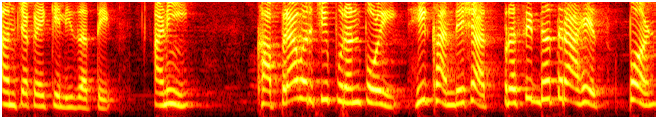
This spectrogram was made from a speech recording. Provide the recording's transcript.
आमच्याकडे केली जाते आणि खापरावरची पुरणपोळी ही खानदेशात प्रसिद्ध तर आहेच पण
